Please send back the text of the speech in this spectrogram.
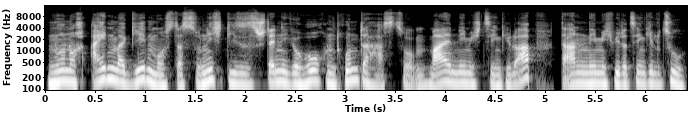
nur noch einmal gehen musst, dass du nicht dieses ständige Hoch und runter hast. So, mal nehme ich 10 Kilo ab, dann nehme ich wieder 10 Kilo zu.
